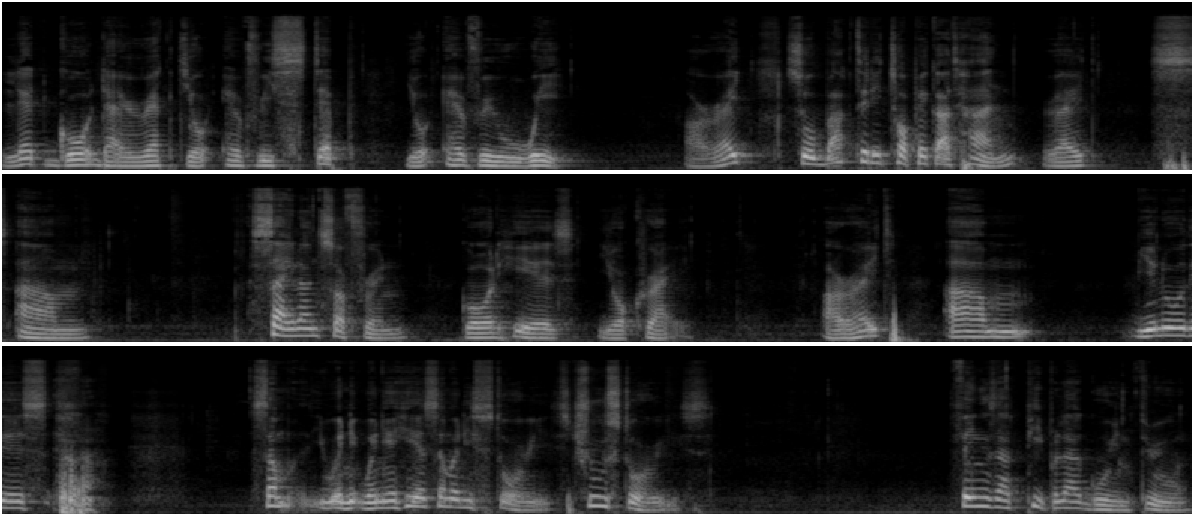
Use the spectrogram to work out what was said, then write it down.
let God direct your every step, your every way. All right? So, back to the topic at hand, right? Um, silent suffering, God hears your cry. All right? Um, you know, there's some when when you hear some of these stories, true stories, things that people are going through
